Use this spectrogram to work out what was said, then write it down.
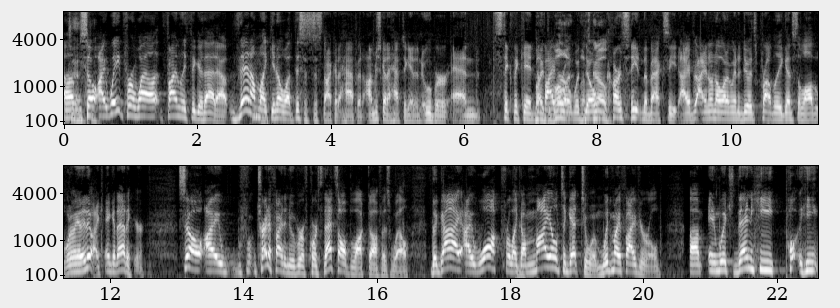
Um, so I wait for a while, finally figure that out. Then I'm like, you know what? This is just not going to happen. I'm just going to have to get an Uber and stick the kid, Bite the the five year old, with Let's no go. car seat in the back seat. I, I don't know what I'm going to do. It's probably against the law, but what am I going to do? I can't get out of here. So I f- try to find an Uber. Of course, that's all blocked off as well. The guy, I walk for like a mile to get to him with my five year old. Um, in which then he pu- he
